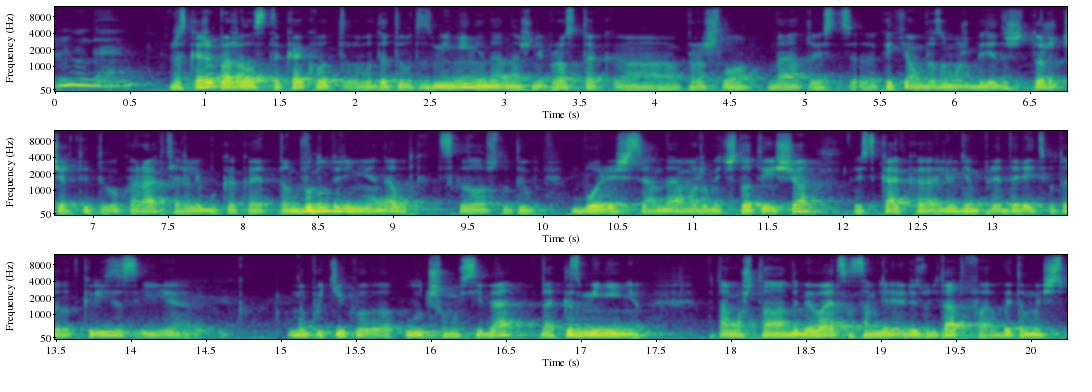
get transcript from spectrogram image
Ну да. Расскажи, пожалуйста, как вот, вот это вот изменение, да, же не просто так э, прошло, да, то есть э, каким образом, может быть, это же тоже черты твоего характера, либо какая-то там внутренняя, да, вот как ты сказал, что ты борешься, да, может быть, что-то еще, то есть как э, людям преодолеть вот этот кризис и на пути к э, лучшему себя, да, к изменению, потому что добивается, на самом деле, результатов, об этом мы сейчас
